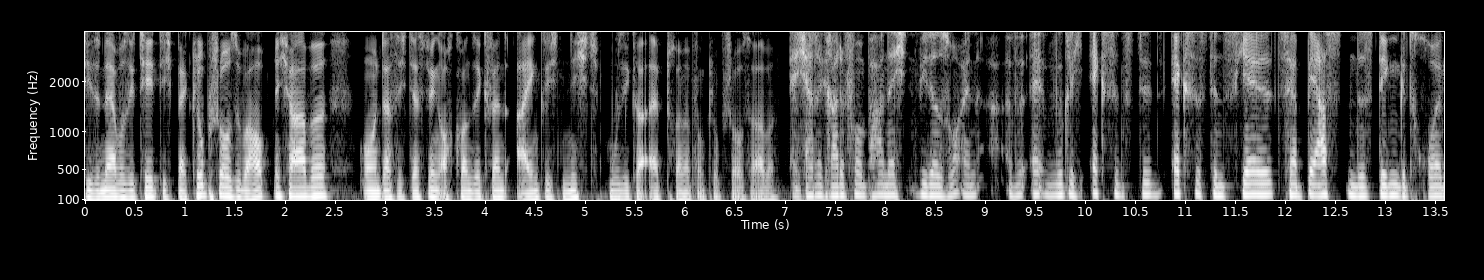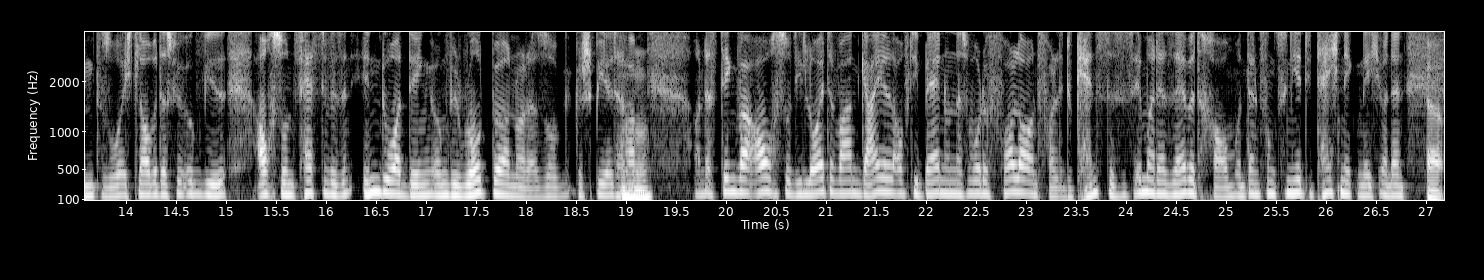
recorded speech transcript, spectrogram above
Diese Nervosität, die ich bei Clubshows überhaupt nicht habe und dass ich deswegen auch konsequent eigentlich nicht Musiker-Albträume von Clubshows habe. Ich hatte gerade vor ein paar Nächten wieder so ein äh, wirklich existen- existenziell zerberstendes Ding geträumt. So, ich glaube, dass wir irgendwie auch so ein Festival, so ein Indoor-Ding, irgendwie Roadburn oder so gespielt haben. Und das Ding war auch so, die Leute waren geil auf die Band und es wurde voller und voller. Du kennst es, es ist immer derselbe Traum und dann funktioniert die Technik nicht und dann Ja.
